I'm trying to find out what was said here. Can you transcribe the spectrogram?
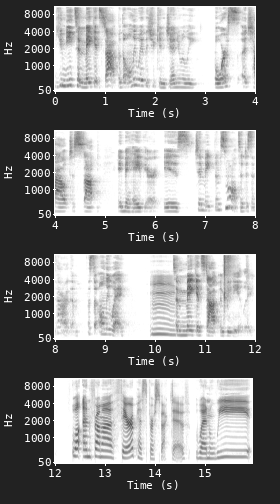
you need to make it stop. But the only way that you can genuinely force a child to stop a behavior is to make them small, to disempower them. That's the only way Mm. to make it stop immediately. Well, and from a therapist perspective, when we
